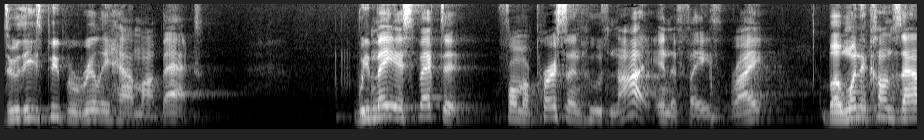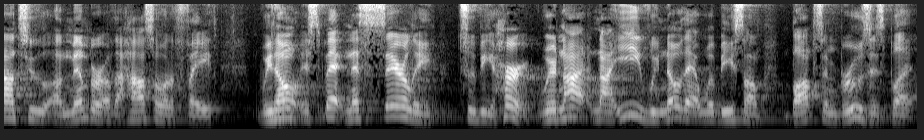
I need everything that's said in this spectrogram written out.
Do these people really have my back? We may expect it from a person who's not in the faith, right? But when it comes down to a member of the household of faith, we don't expect necessarily to be hurt. We're not naive. We know that will be some bumps and bruises, but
